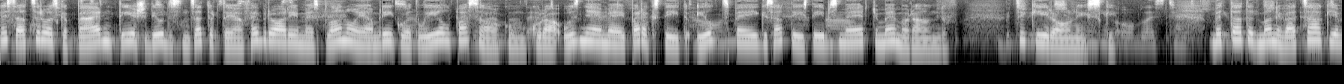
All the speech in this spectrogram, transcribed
Es atceros, ka pērn tieši 24. februārī mēs plānojām rīkot lielu pasākumu, kurā uzņēmēji parakstītu ilgtspējīgas attīstības mērķu memorandu. Cik ironiski. Bet tātad mani vecāki jau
